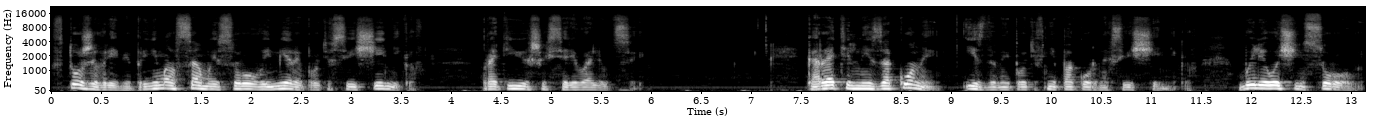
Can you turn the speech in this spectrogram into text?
в то же время принимал самые суровые меры против священников, противившихся революции. Карательные законы, изданные против непокорных священников, были очень суровы.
